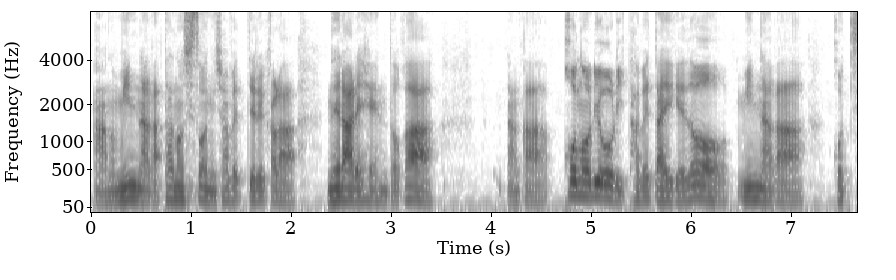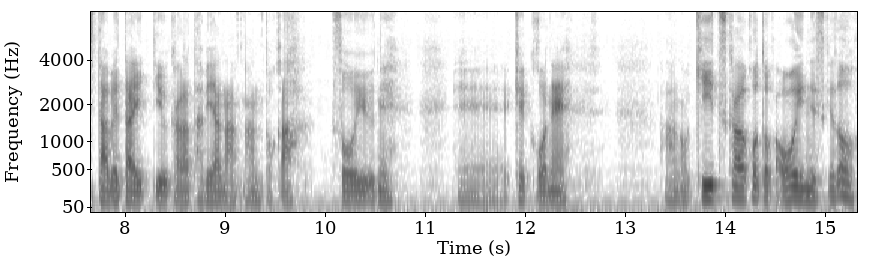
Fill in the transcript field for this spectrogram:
あのみんなが楽しそうに喋ってるから寝られへんとかなんかこの料理食べたいけどみんながこっち食べたいって言うから食べやなあかんとかそういうね、えー結構ねあの気使うことが多いんですけど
